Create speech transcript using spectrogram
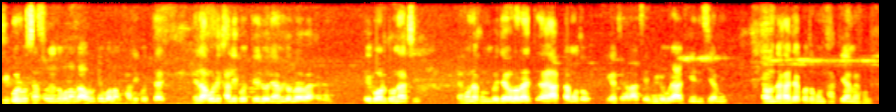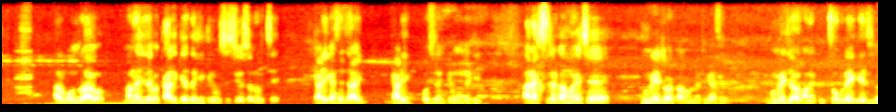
কী করব শেষ পর্যন্ত বললাম, রাহুলকে বললাম খালি করতে হয় রাহুলই খালি করতে এলো আমি ধরো এখন এই বর্ধমানে আছি। এখন এখন বেজে গেলো রাত আটটা মতো, ঠিক আছে? আর আজকে ভিডিও করে আজকে দিচ্ছি আমি। এখন দেখা যাক কতক্ষণ থাকি আমি এখন। আর বন্ধুরা মানে আবার কালকে দেখি কীরকম সিচুয়েশন হচ্ছে, গাড়ির কাছে যাই গাড়ি পজিশন কীরকম দেখি। আর অ্যাক্সিডেন্টটা হয়েছে ঘুমিয়ে যাওয়ার কারণে, ঠিক আছে? ঘুমিয়ে যাওয়ার মানে একটু চোখ লেগে গিয়েছিল,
